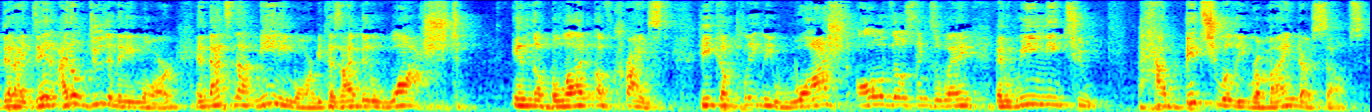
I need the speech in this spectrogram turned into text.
that I did, I don't do them anymore, and that's not me anymore because I've been washed in the blood of Christ. He completely washed all of those things away, and we need to habitually remind ourselves,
